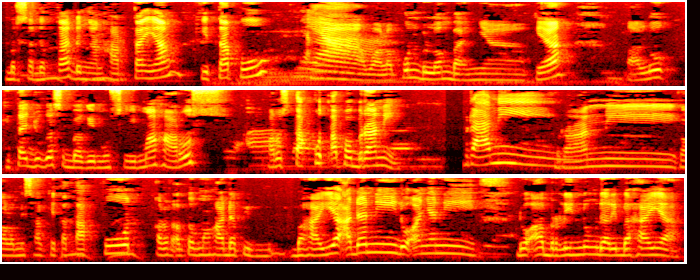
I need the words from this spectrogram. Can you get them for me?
Bersedekah dengan harta yang kita punya, walaupun belum banyak ya. Lalu kita juga sebagai muslimah harus harus takut apa berani? Berani. Berani. Kalau misal kita takut kalau atau menghadapi bahaya ada nih doanya nih. Doa berlindung dari bahaya.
